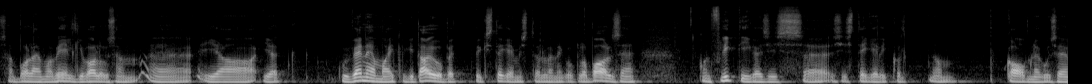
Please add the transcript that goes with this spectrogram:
saab olema veelgi valusam äh, ja, ja kui Venemaa ikkagi tajub, et võiks tegemist olla nagu globaalse konfliktiga, siis, äh, siis tegelikult no kaob nagu see,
